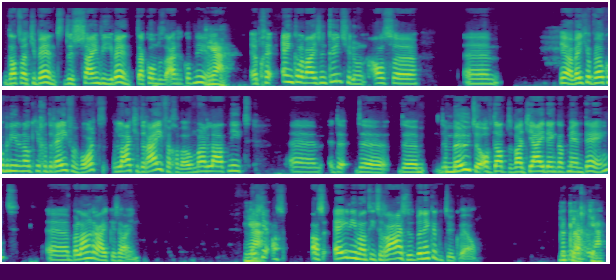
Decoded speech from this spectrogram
dat wat je bent. Dus zijn wie je bent, daar komt het eigenlijk op neer. Ja. Op geen enkele wijze een kunstje doen. Als, uh, um, ja, weet je op welke manier dan ook je gedreven wordt, laat je drijven gewoon, maar laat niet uh, de, de, de, de meute of dat wat jij denkt dat men denkt, uh, belangrijker zijn. Ja. Weet je, als, als één iemand iets raars doet, ben ik het natuurlijk wel. Dat klopt, ja.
